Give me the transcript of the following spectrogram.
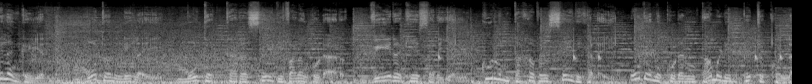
இலங்கையின் முதல் நிலை முதற்கர செய்தி வழங்குனர் வீரகேசரியின் குறும் தகவல் செய்திகளை உடனுக்குடன் தமிழில் பெற்றுக்கொள்ள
